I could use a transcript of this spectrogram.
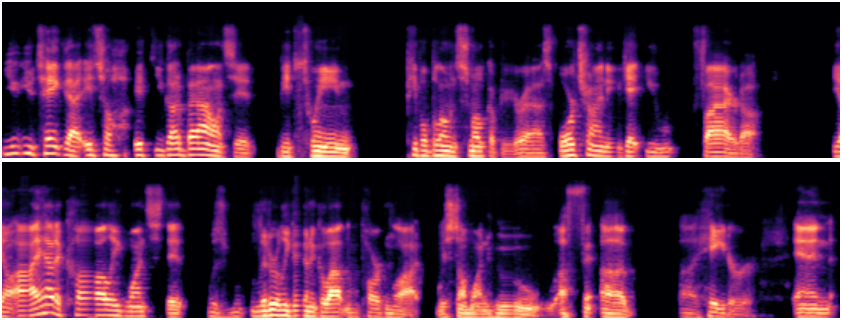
You you take that. It's a it, you got to balance it between people blowing smoke up your ass or trying to get you fired up. You know, I had a colleague once that was literally going to go out in the parking lot with someone who hater, and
